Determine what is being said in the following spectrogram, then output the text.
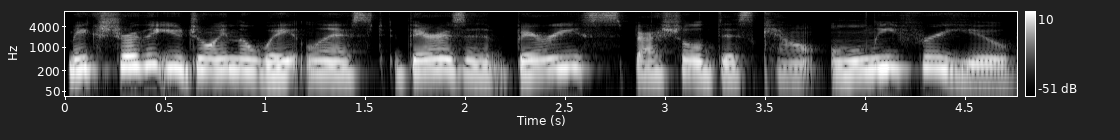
make sure that you join the waitlist. There is a very special discount only for you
